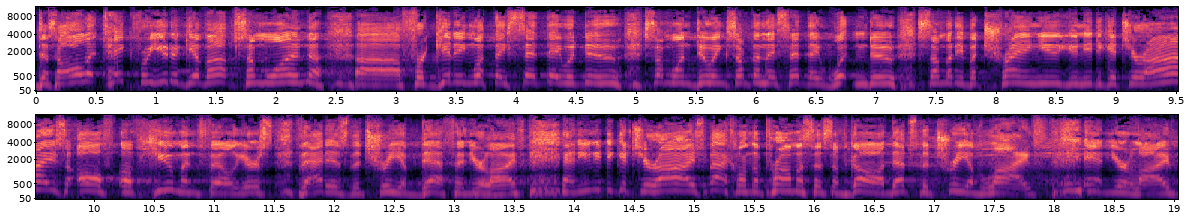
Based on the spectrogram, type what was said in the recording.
Does all it take for you to give up someone uh, forgetting what they said they would do, someone doing something they said they wouldn't do, somebody betraying you? You need to get your eyes off of human failures. That is the tree of death in your life, and you need to get your eyes back on the promises of God. That's the tree of life in your life,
